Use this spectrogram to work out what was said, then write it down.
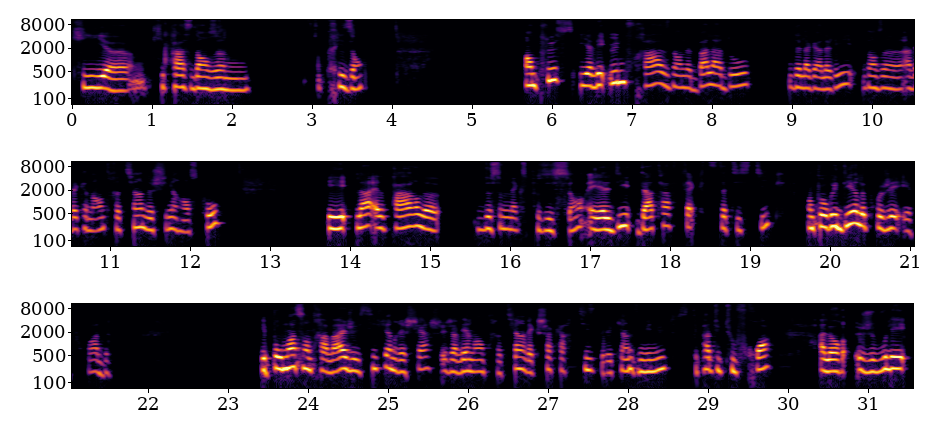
qui, euh, qui passe dans une prison. En plus, il y avait une phrase dans le balado de la galerie avec un entretien de Shina Hansko. Et là, elle parle de son exposition et elle dit data fact statistique. On pourrait dire le projet est froide. Et pour moi, son travail, j'ai aussi fait une recherche et j'avais un entretien avec chaque artiste de 15 minutes. Ce n'était pas du tout froid. Alors, je voulais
